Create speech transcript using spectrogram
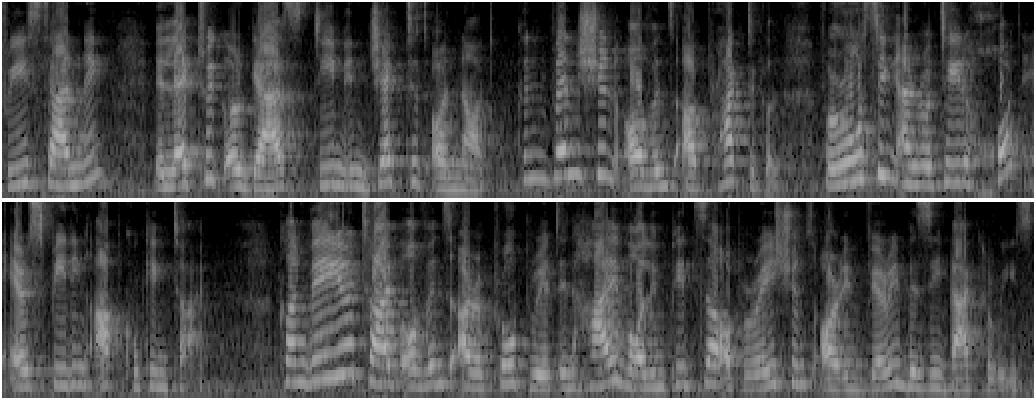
freestanding, electric or gas, steam injected or not. Convection ovens are practical for roasting and rotate hot air speeding up cooking time. Conveyor type ovens are appropriate in high volume pizza operations or in very busy bakeries.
